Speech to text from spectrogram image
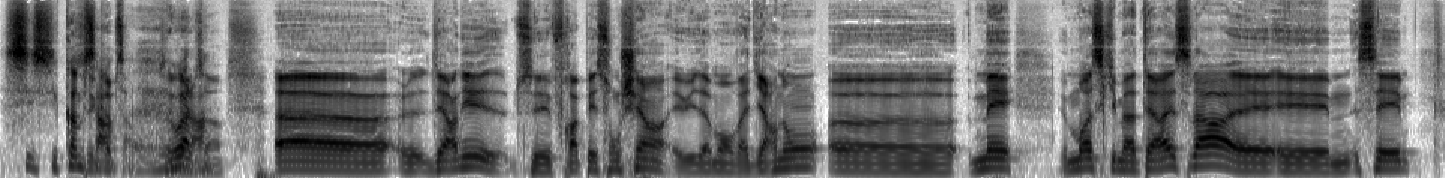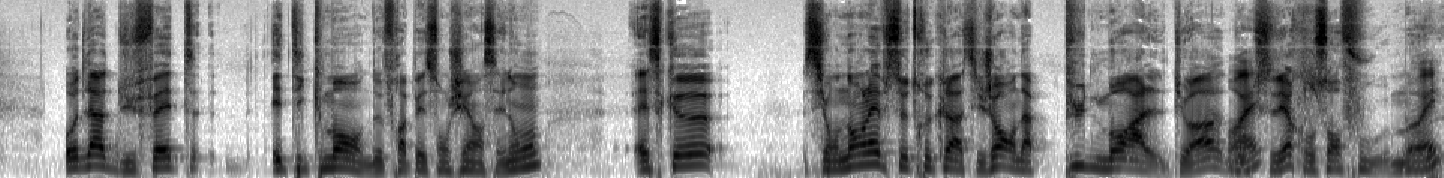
c'est comme, ça. comme ça. Euh, c'est voilà. comme ça. Euh, le dernier, c'est frapper son chien. Évidemment, on va dire non. Euh, mais moi, ce qui m'intéresse là, c'est au-delà du fait éthiquement de frapper son chien, c'est non. Est-ce que si on enlève ce truc-là, si genre on n'a plus de morale, tu vois, Ouais. c'est-à-dire qu'on s'en fout. Ouais.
